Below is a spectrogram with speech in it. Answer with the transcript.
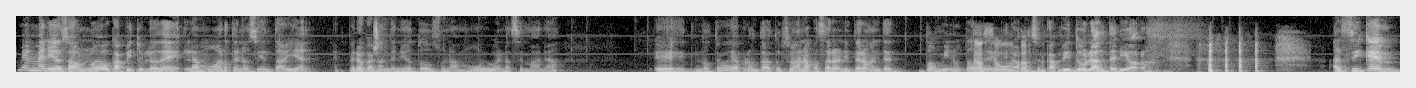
Bienvenidos a un nuevo capítulo de La muerte nos sienta bien. Espero que hayan tenido todos una muy buena semana. Eh, no te voy a preguntar, tu semana pasaron literalmente dos minutos Dos desde que segundos. grabamos el capítulo anterior. Así que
